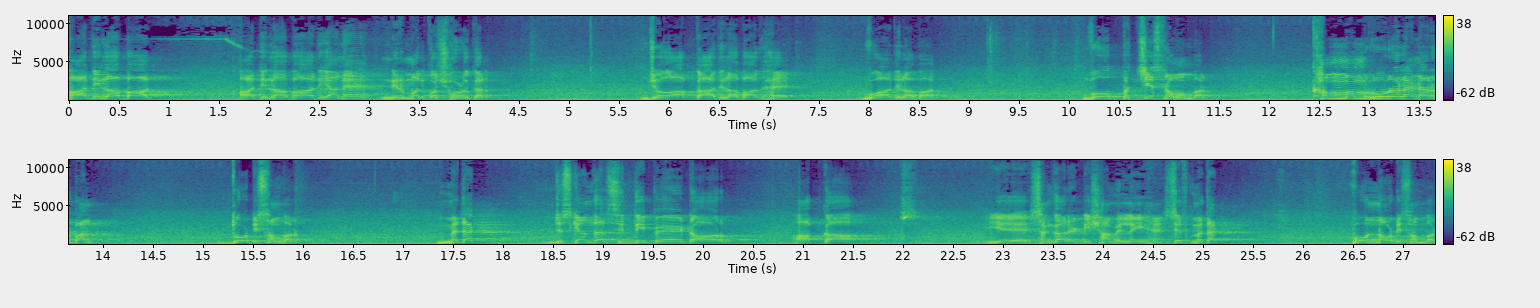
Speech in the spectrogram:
عادل آباد عادل آباد یعنی نرمل کو چھوڑ کر جو آپ کا عادل آباد ہے، وہ عادل آباد۔ وہ پچیس نومبر، کھمم رورل اینڈ اربن، دو ڈسمبر میدک، جس کے اندر سدی پیٹ اور آپ کا یہ سنگا ریڈی شامل نہیں ہیں، صرف میدک۔ وہ نو ڈسمبر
